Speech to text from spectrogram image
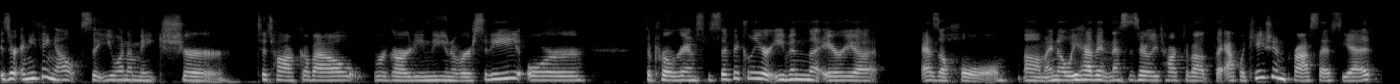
is there anything else that you want to make sure to talk about regarding the university or the program specifically, or even the area as a whole? Um, I know we haven't necessarily talked about the application process yet,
